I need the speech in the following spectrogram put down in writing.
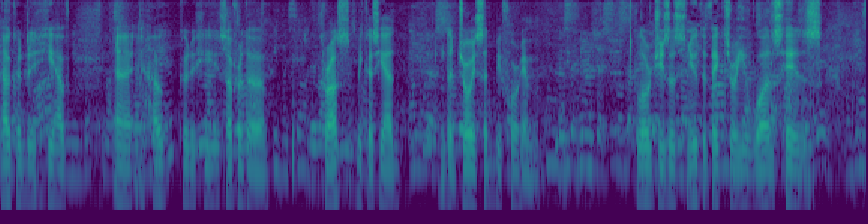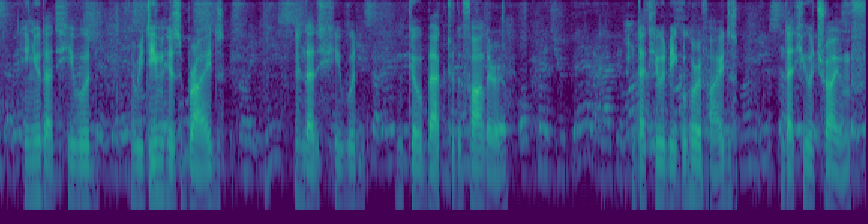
How could he have? Uh, how could he suffer the cross? Because he had the joy set before him. Lord Jesus knew the victory was his. He knew that he would redeem his bride and that he would go back to the Father, that he would be glorified, that he would triumph.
